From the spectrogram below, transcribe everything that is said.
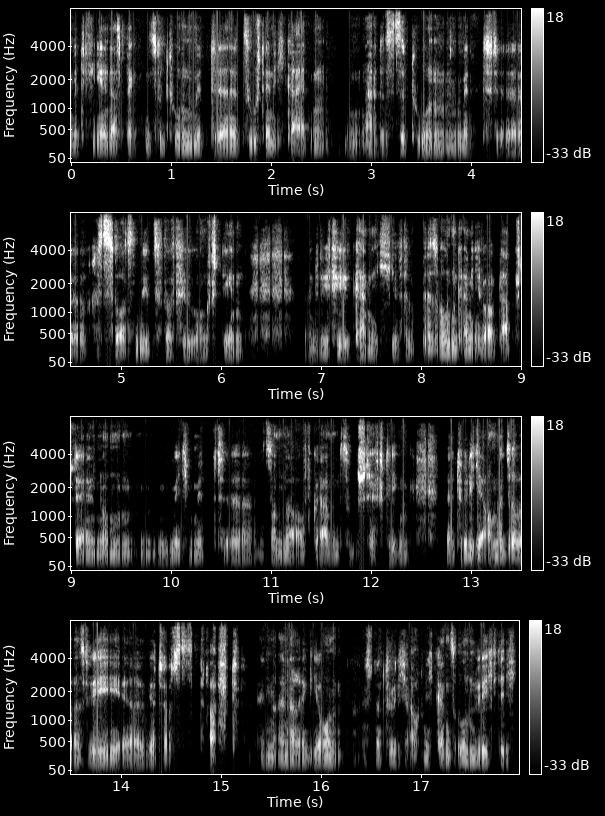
mit vielen Aspekten zu tun, mit äh, Zuständigkeiten hat es zu tun, mit äh, Ressourcen, die zur Verfügung stehen. Und wie viel kann ich, Personen kann ich überhaupt abstellen, um mich mit äh, Sonderaufgaben zu beschäftigen. Natürlich auch mit sowas wie Wirtschaftskraft in einer Region ist natürlich auch nicht ganz unwichtig.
